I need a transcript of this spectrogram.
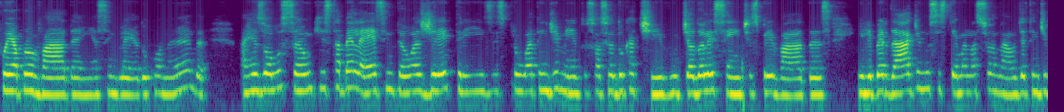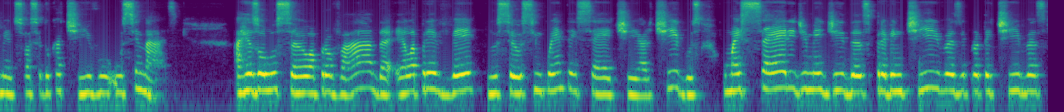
foi aprovada em Assembleia do CONANDA a resolução que estabelece, então, as diretrizes para o atendimento socioeducativo de adolescentes privadas em liberdade no Sistema Nacional de Atendimento Socioeducativo, o SINASE. A resolução aprovada, ela prevê, nos seus 57 artigos, uma série de medidas preventivas e protetivas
